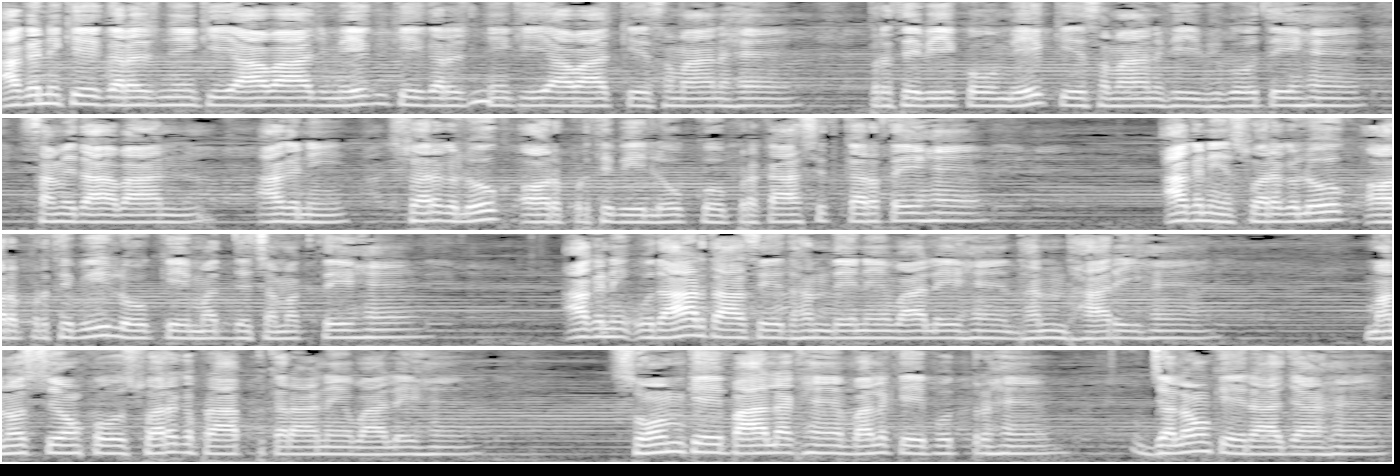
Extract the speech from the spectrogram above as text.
अग्नि के गरजने की आवाज़, मेघ के गरजने की आवाज़ के समान है। पृथ्वी को मेघ के समान भी भिगोते हैं। समिदावान अग्नि स्वर्गलोक और पृथ्वी लोक को प्रकाशित करते हैं। अग्नि स्वर्गलोक और पृथ्वी लोक के मध्य चमकते हैं। अग्नि उदारता से धन देने वाले हैं, धनधारी हैं। मनुष्यों को स्वर्ग प्राप्त कराने वाले हैं। सोम के पालक हैं, बल के पुत्र हैं, जलों के राजा हैं,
